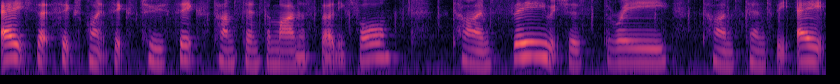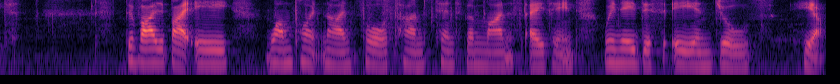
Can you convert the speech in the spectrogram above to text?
h, that's 6.626 times 10 to the minus 34 times c, which is 3 times 10 to the 8, divided by e, 1.94 times 10 to the minus 18. We need this e in joules here.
